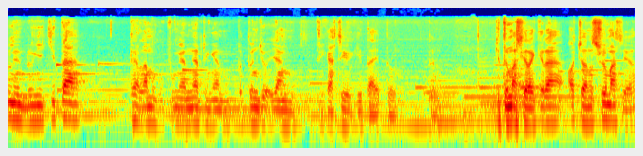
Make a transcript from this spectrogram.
melindungi kita dalam hubungannya dengan petunjuk yang dikasih ke kita itu. Gitu, gitu Mas kira-kira ojo nesu Mas ya.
